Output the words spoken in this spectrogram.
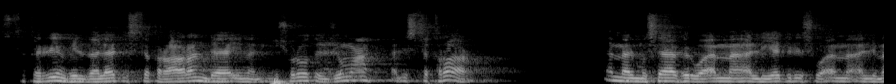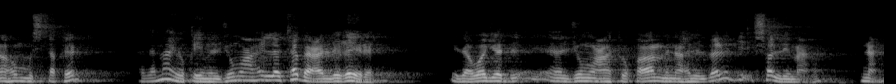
مستقرين في البلد استقرارا دائما من شروط الجمعة الاستقرار. أما المسافر وأما اللي يدرس وأما اللي ما هو مستقر هذا ما يقيم الجمعة إلا تبعا لغيره. إذا وجد الجمعة تقام من أهل البلد يصلي معهم. نعم.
